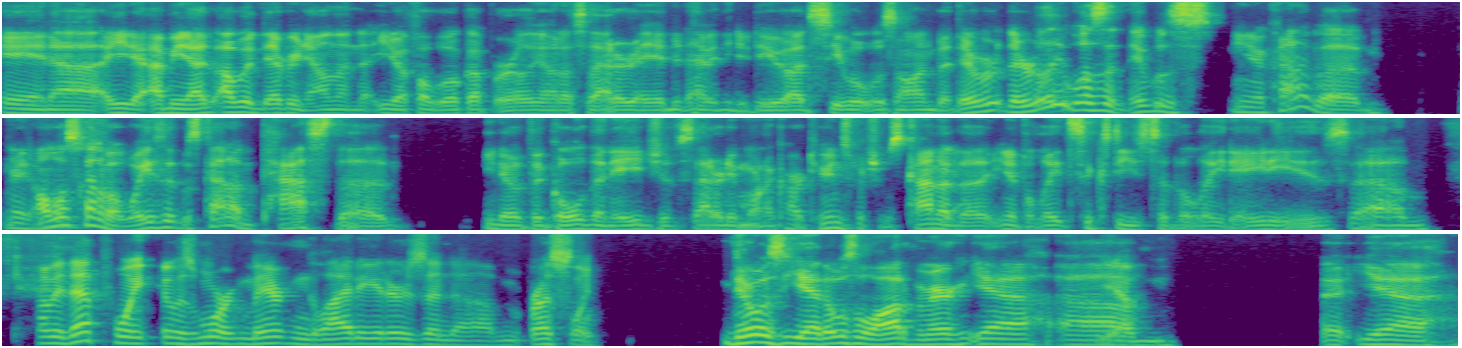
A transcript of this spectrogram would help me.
And uh, you know, I mean, I, I, would every now and then, you know, if I woke up early on a Saturday and didn't have anything to do, I'd see what was on. But there, were, there really wasn't. It was, you know, kind of a, I mean, almost kind of a waste. It was kind of past the you know the golden age of Saturday morning cartoons, which was kind of the you know the late '60s to the late '80s. Um, I mean, that point it was more American Gladiators and um, wrestling. There was yeah, there was a lot of American yeah. Um, yeah. Uh, yeah,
